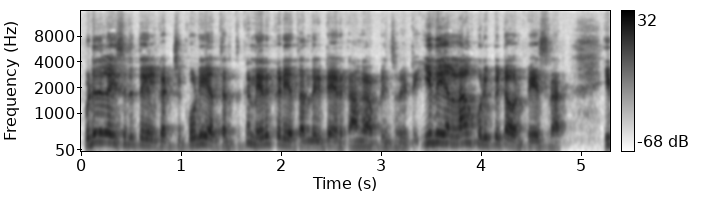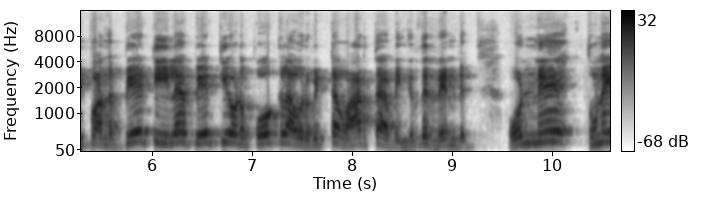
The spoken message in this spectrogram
விடுதலை சிறுத்தைகள் கட்சி கொடியேற்றத்துக்கு நெருக்கடியை தந்துக்கிட்டே இருக்காங்க அப்படின்னு சொல்லிட்டு. இதையெல்லாம் குறிப்பிட்டு அவர் பேசுறார். இப்போ அந்த பேட்டி பேட்டியில் பேட்டியோட போக்கில் அவர் விட்ட வார்த்தை அப்படிங்கிறது ரெண்டு. ஒன்று துணை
